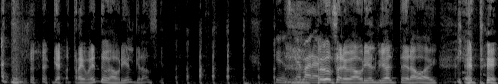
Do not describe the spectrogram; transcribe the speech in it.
Tremendo, Gabriel, gracias. Tienes que parar. Salió Gabriel bien alterado ahí. Este,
